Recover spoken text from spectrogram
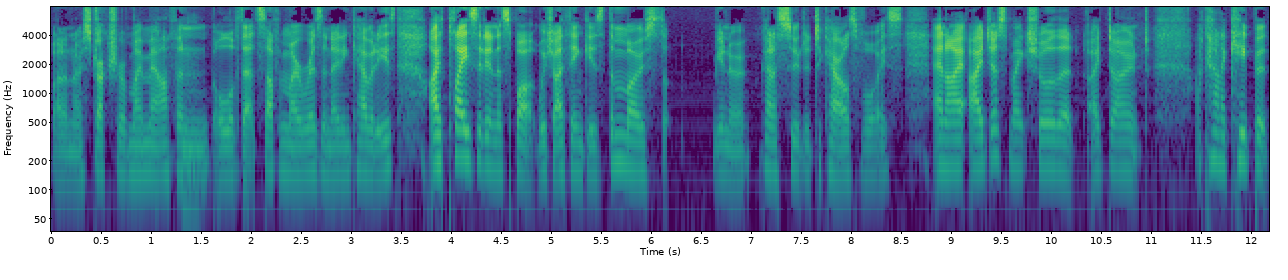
I don't know, structure of my mouth and mm. all of that stuff and my resonating cavities. I place it in a spot which I think is the most, you know, kind of suited to Carole's voice. And I, I just make sure that I don't, I kind of keep it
